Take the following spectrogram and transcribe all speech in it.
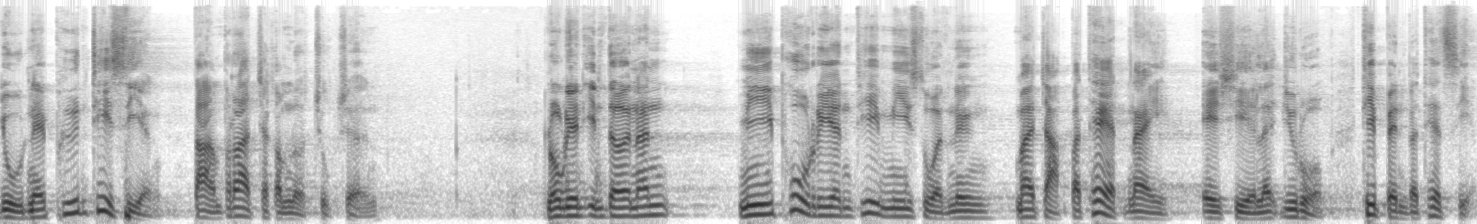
อยู่ในพื้นที่เสี่ยงตามพระราชกำหนดฉุกเฉิน โรงเรียนอินเตอร์นั้น มีผู้เรียนที่มีส่วนหนึ่งมาจากประเทศในเอเชียและยุโรปที่เป็นประเทศเสี่ยง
